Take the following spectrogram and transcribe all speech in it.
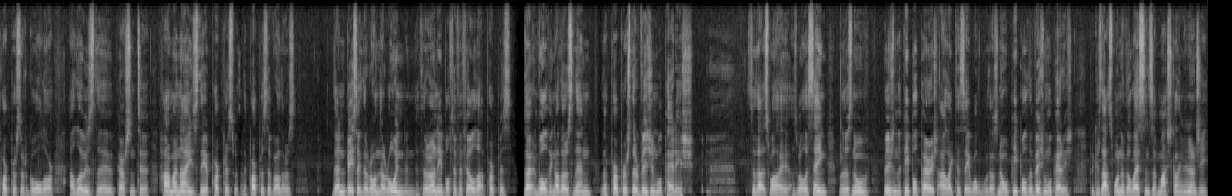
purpose or goal or allows the person to harmonize their purpose with the purpose of others, then basically they're on their own. And if they're unable to fulfill that purpose without involving others, then their purpose, their vision will perish. So that's why, as well as saying, well, there's no vision, the people perish, I like to say, well, there's no people, the vision will perish, because that's one of the lessons of masculine energy,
